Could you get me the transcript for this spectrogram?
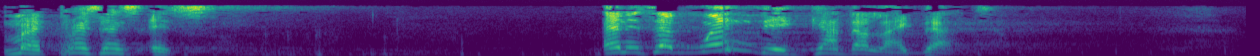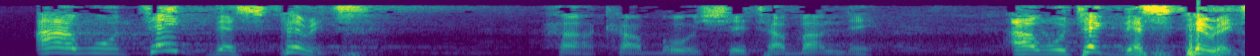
my presence is. And he said, when they gather like that, I will take the spirit. I will take the spirit.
